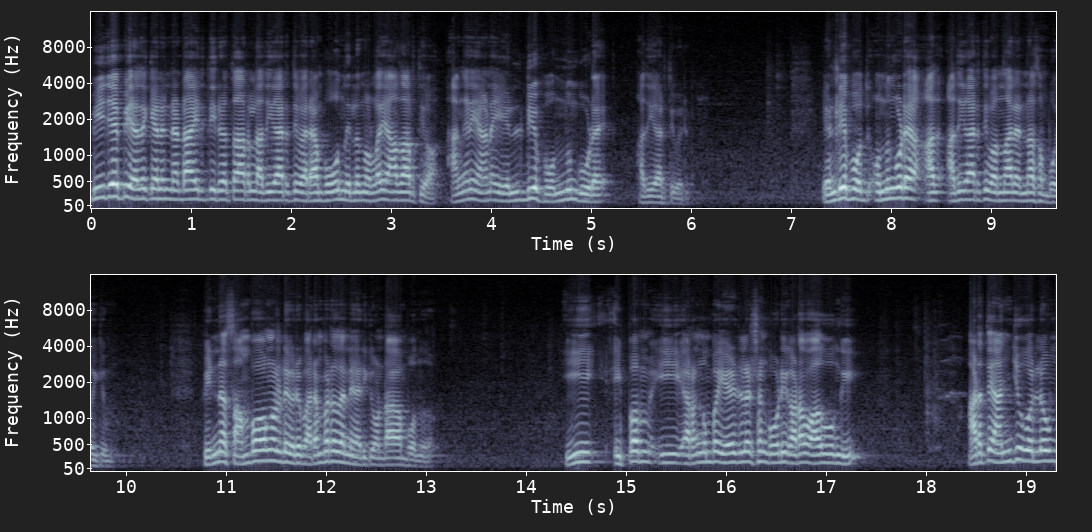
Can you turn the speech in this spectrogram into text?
ബി ജെ പി ഏതൊക്കെയാലും രണ്ടായിരത്തി ഇരുപത്തി അധികാരത്തിൽ വരാൻ പോകുന്നില്ലെന്നുള്ള യാഥാർത്ഥ്യമാണ്. അങ്ങനെയാണ് എൽ ഡി എഫ് ഒന്നും കൂടെ അധികാരത്തിൽ വരും. എൽ ഡി എഫ് ഒന്നും കൂടെ അധികാരത്തിൽ വന്നാൽ എന്നാ സംഭവിക്കും? പിന്നെ സംഭവങ്ങളുടെ ഒരു പരമ്പര തന്നെയായിരിക്കും ഉണ്ടാകാൻ പോകുന്നത്. ഈ ഇപ്പം ഈ ഇറങ്ങുമ്പോൾ ഏഴ് ലക്ഷം കോടി കടമാകുമെങ്കിൽ അടുത്ത അഞ്ച് കൊല്ലവും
